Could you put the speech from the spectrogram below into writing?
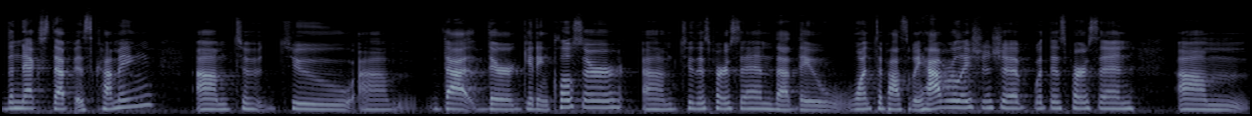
the next step is coming um, to to um, that they're getting closer um, to this person, that they want to possibly have a relationship with this person. Um,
